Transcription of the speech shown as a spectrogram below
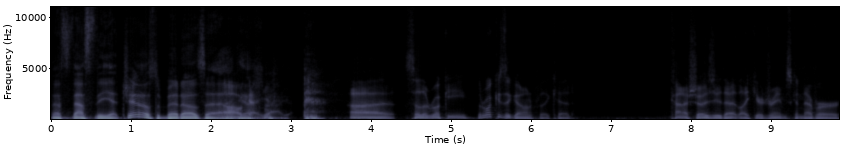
That's that's the uh, just a bit outside. oh, okay. Yeah. yeah. uh, so the rookie, the rookie's a good one for the kid. Kind of shows you that like your dreams can never,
